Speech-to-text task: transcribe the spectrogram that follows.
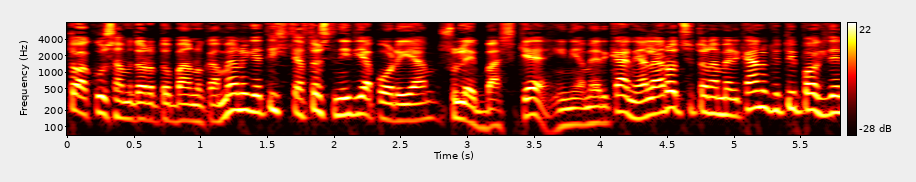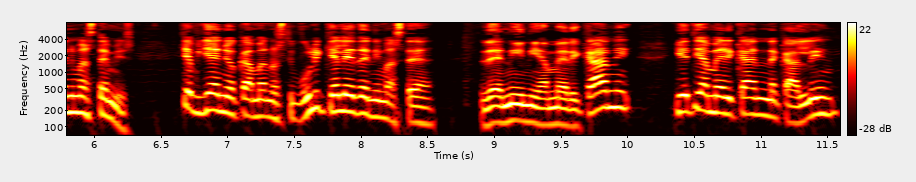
Το ακούσαμε τώρα από τον Πάνο Καμένο, γιατί είχε και αυτό την ίδια πορεία. Σου λέει μπασκέ, είναι οι Αμερικάνοι. Αλλά ρώτησε τον Αμερικάνο και του είπε: Όχι, δεν είμαστε εμείς. Και βγαίνει ο Καμένος στη Βουλή και λέει: Δεν είμαστε, δεν είναι οι Αμερικάνοι, γιατί οι Αμερικάνοι είναι καλοί,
